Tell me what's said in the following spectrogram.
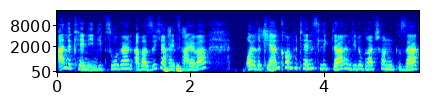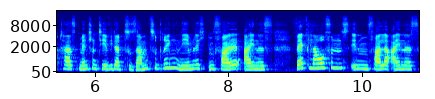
alle kennen ihn, die zuhören, aber sicherheitshalber. Eure Kernkompetenz liegt darin, wie du gerade schon gesagt hast, Mensch und Tier wieder zusammenzubringen, nämlich im Fall eines Weglaufens, im Falle eines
